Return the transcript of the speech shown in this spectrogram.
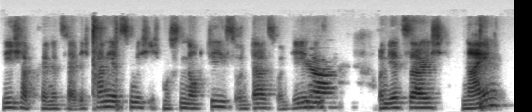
nee, ich habe keine Zeit. Ich kann jetzt nicht, ich muss noch dies und das und jenes. Ja. Und jetzt sage ich, nein,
